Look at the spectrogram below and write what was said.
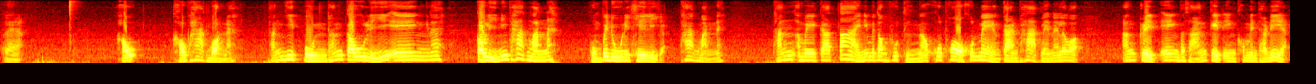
อะไรนะเขาเขาภาคบอลนะ ทั้งญี่ปุ่นทั้งเกาหลีเองนะเกาหลีนี่ภาคมันนะ ผมไปดูในเคลีกอะภาคมันนะทั้งอเมริกาใต้นี่ไม่ต้องพูดถึงนะโคตรพ่อโคตรแม่ของการภาคเลยนะ แล้วก็อังกฤษเองภาษาอังกฤษเองคอมเมนต์รีอะ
